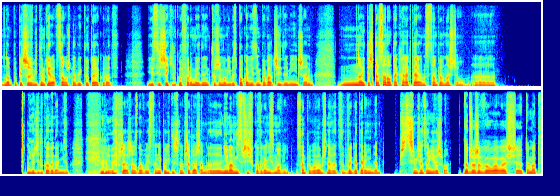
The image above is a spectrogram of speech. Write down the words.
No po pierwsze wybitym kierowcą, aczkolwiek tutaj akurat jest jeszcze kilku Formuły 1, którzy mogliby spokojnie z nim powalczyć, gdyby niczym. No i też personą, tak, charakterem, z całą pewnością. E, nie chodzi tylko o weganizm. przepraszam, znowu jestem niepolityczny, przepraszam. E, nie mam nic przeciwko weganizmowi. Sam próbowałem być nawet wegetarianinem przez trzy miesiące mi wyszło. Dobrze, że wywołałeś temat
